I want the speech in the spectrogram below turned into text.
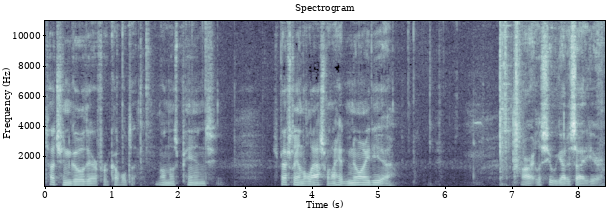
touch and go there for a couple on those pins. Especially on the last one. I had no idea. All right, let's see what we got inside here.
